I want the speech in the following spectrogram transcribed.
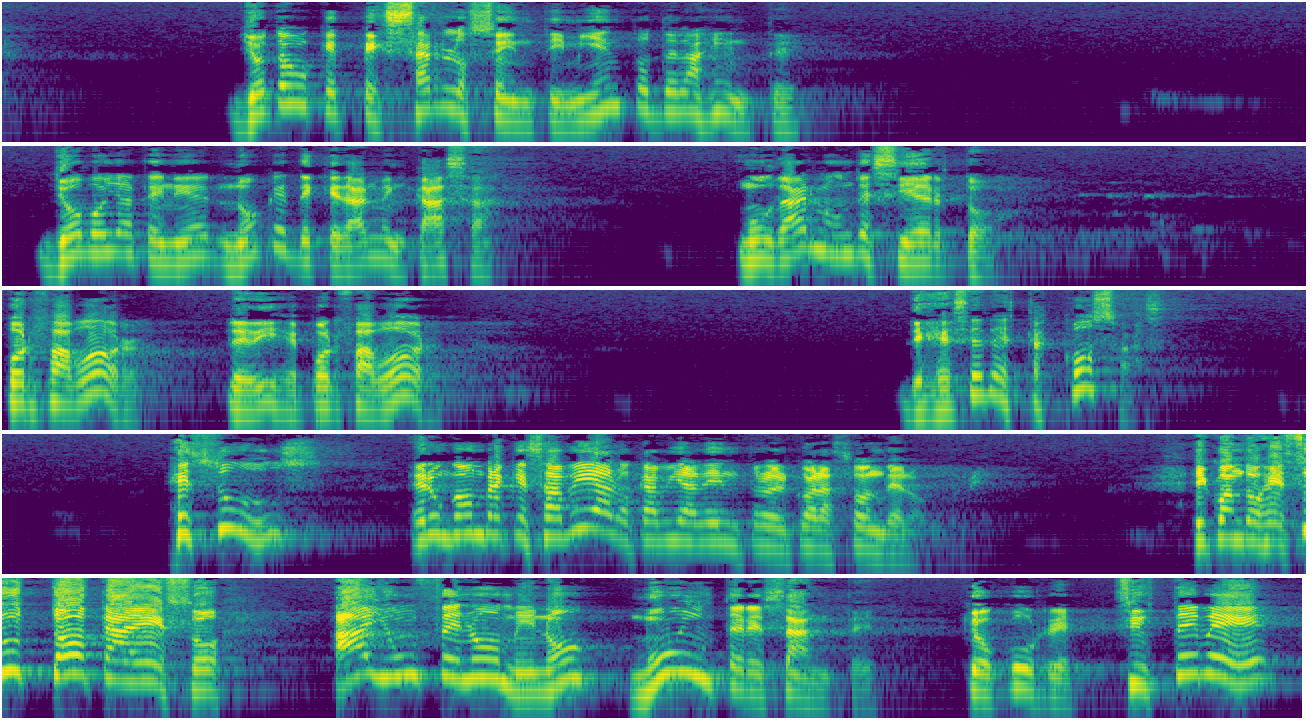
yo tengo que pesar los sentimientos de la gente, yo voy a tener, no que de quedarme en casa, mudarme a un desierto. Por favor, le dije, por favor, déjese de estas cosas. Jesús era un hombre que sabía lo que había dentro del corazón del hombre. Y cuando Jesús toca eso, hay un fenómeno muy interesante que ocurre. Si usted ve,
